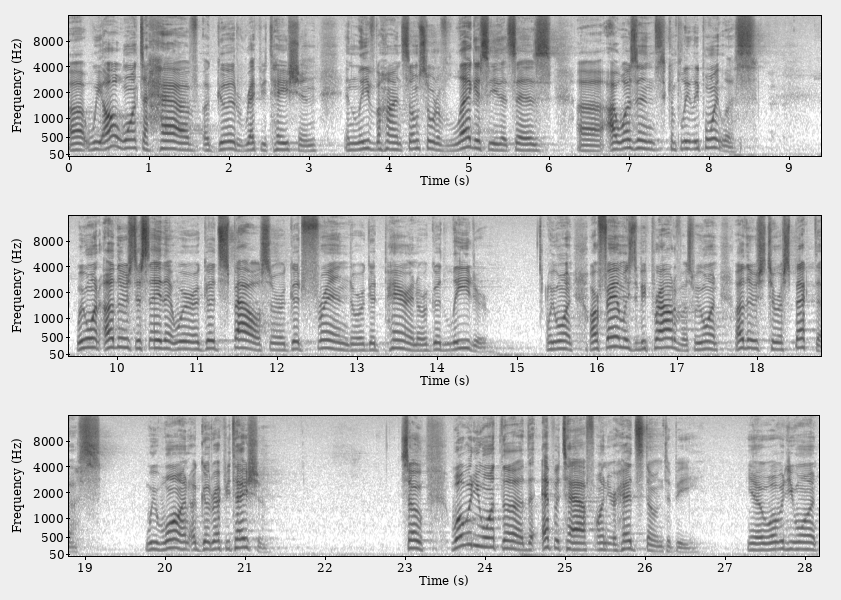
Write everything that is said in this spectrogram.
uh, we all want to have a good reputation and leave behind some sort of legacy that says, uh, I wasn't completely pointless. We want others to say that we're a good spouse or a good friend or a good parent or a good leader. We want our families to be proud of us. We want others to respect us. We want a good reputation. So, what would you want the, the epitaph on your headstone to be? You know, what would you want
